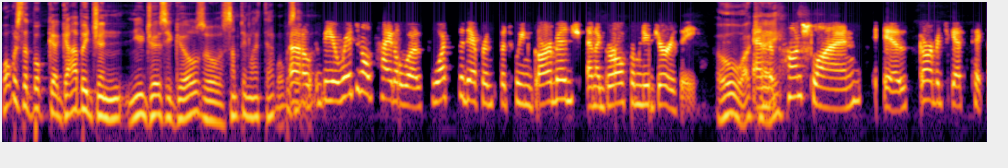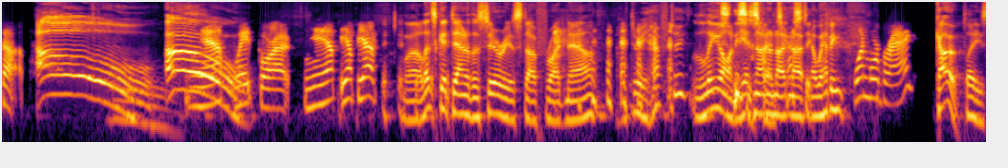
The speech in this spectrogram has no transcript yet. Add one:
What was the book? Uh, Garbage and New Jersey Girls, or something like that. What was uh, that? the original title was "What's the difference between garbage and a girl from New Jersey?" Oh, okay. And the punchline is "Garbage gets picked up." Oh, oh. Yeah, wait for it. Yep, yep, yep. Well, let's get down to the serious stuff right now. Do we have to? Leon, This yes, is no, no, no, no, no. We're having One more brag. go. Please.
